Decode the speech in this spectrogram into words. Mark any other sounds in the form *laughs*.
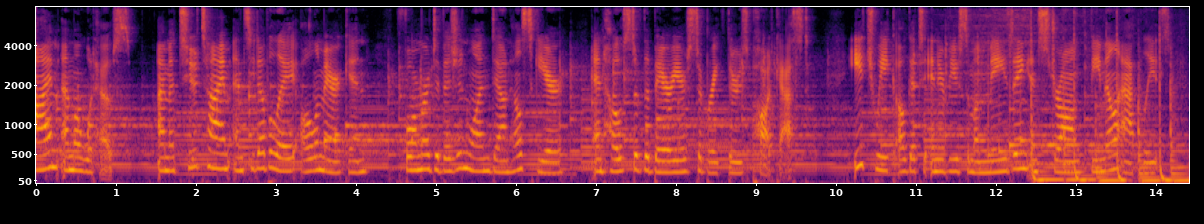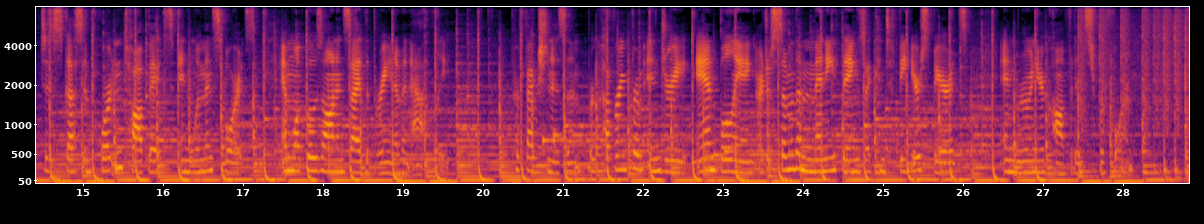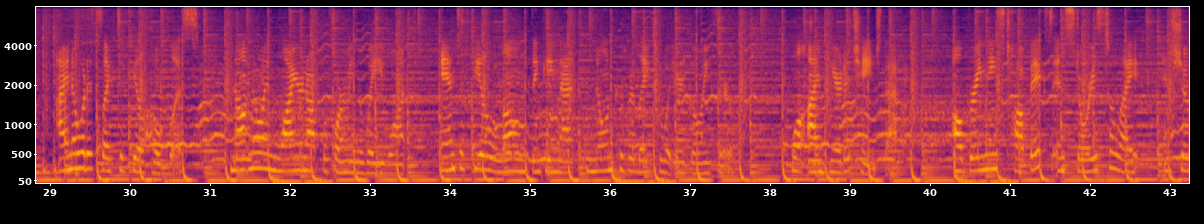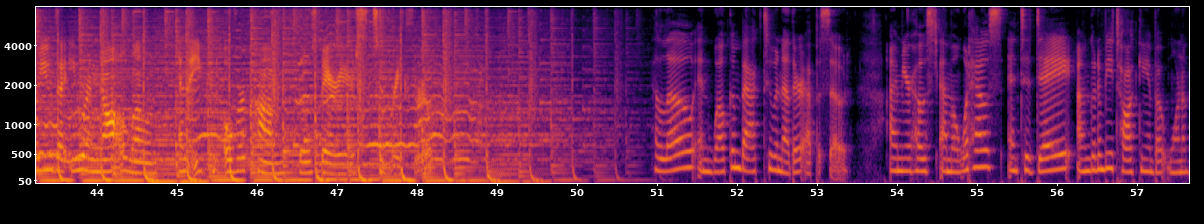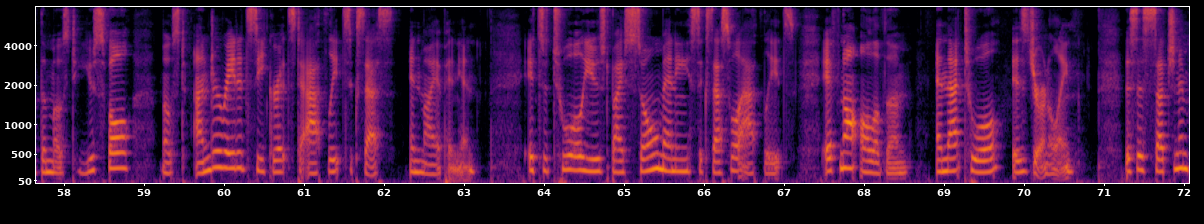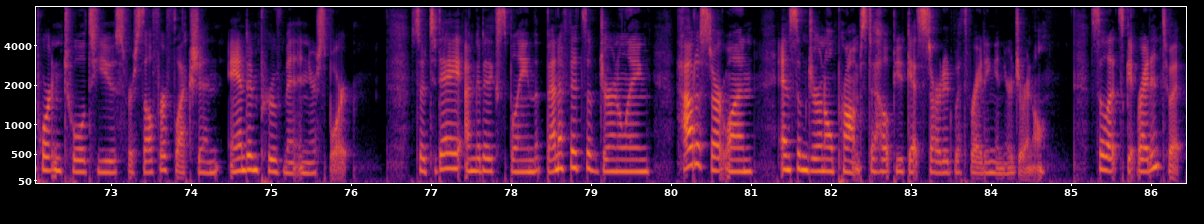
I'm Emma Woodhouse. I'm a two time NCAA All American, former Division 1 downhill skier, and host of the Barriers to Breakthroughs podcast. Each week, I'll get to interview some amazing and strong female athletes to discuss important topics in women's sports and what goes on inside the brain of an athlete. Perfectionism, recovering from injury, and bullying are just some of the many things that can defeat your spirits and ruin your confidence to perform. I know what it's like to feel hopeless, not knowing why you're not performing the way you want, and to feel alone thinking that no one could relate to what you're going through. Well, I'm here to change that. I'll bring these topics and stories to light and show you that you are not alone and that you can overcome those barriers to break through. Hello, and welcome back to another episode. I'm your host, Emma Woodhouse, and today I'm going to be talking about one of the most useful, most underrated secrets to athlete success, in my opinion. It's a tool used by so many successful athletes, if not all of them, and that tool is journaling. This is such an important tool to use for self reflection and improvement in your sport. So, today I'm going to explain the benefits of journaling, how to start one, and some journal prompts to help you get started with writing in your journal. So, let's get right into it.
